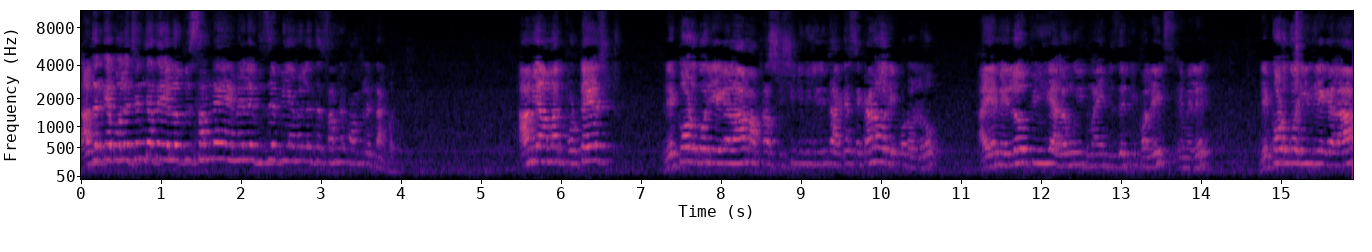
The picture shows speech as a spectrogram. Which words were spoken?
তাদেরকে বলেছেন যাতে এলওপির সামনে, এমএলএ, বিজেপি এমএলএ সামনে কমপ্লেন না করে। আমি আমার প্রোটেস্ট রেকর্ড করিয়ে গেলাম, আপনার সিসিটিভি যদি থাকে, সেখানেও রেকর্ড হলো। I am LOP along with my BJP colleagues MLA record করিয়ে দিয়ে গেলাম।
